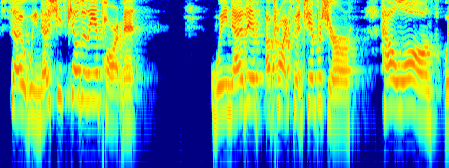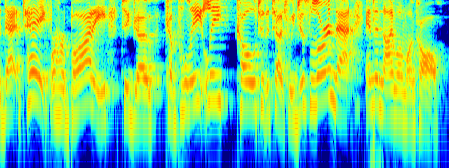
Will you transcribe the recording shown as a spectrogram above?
So we know she's killed in the apartment. We know the approximate temperature. How long would that take for her body to go completely cold to the touch? We just learned that in the 911 call.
